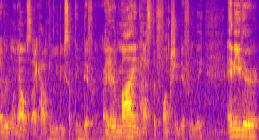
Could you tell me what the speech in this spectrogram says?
everyone else. Like, how can you do something different, right? Yeah. Your mind has to function differently, and either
